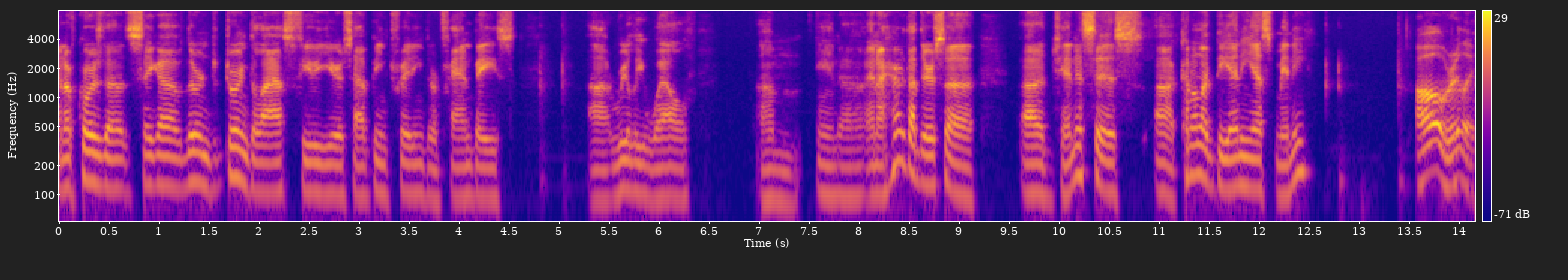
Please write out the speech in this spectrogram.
and of course the Sega during during the last few years have been trading their fan base uh, really well. Um, and uh, and I heard that there's a, a Genesis uh, kind of like the NES Mini. Oh, really?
